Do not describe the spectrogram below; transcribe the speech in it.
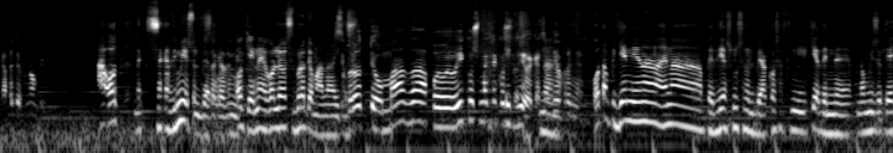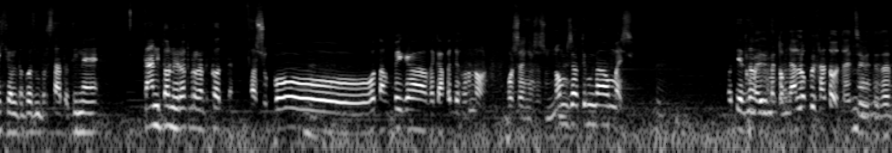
15 χρονών πήγα. Α, στις Ακαδημίες του Ολυμπιακού. Στις Ακαδημίες. Οκ, ναι, εγώ λέω στην πρώτη ομάδα. 20. Στην πρώτη ομάδα από 20 μέχρι 22 έκατσα, Ναι, δύο ναι. χρονιές. Όταν πηγαίνει ένα, ένα παιδί, ας πούμε, στον Ολυμπιακό σε αυτήν την ηλικία, δεν είναι, νομίζω ότι έχει όλο τον κόσμο μπροστά του. Ότι είναι, κάνει το όνειρό του πραγματικότητα. Θα σου πω όταν πήγα 15 χρονών πώς ένιωσα. Νόμιζα ότι ήμουν ο Μέση. Ότι εδώ. με, με το μυαλό που είχα τότε, έτσι, Ναι, ότι ναι. δεν-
